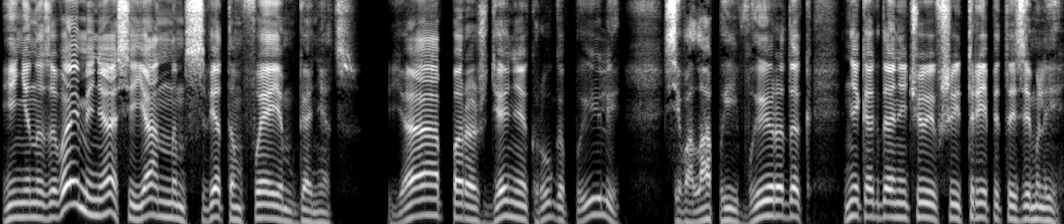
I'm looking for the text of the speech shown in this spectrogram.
«И не называй меня сиянным светом феем, гонец. Я — порождение круга пыли, сиволапый выродок, никогда не чуявший трепета земли,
